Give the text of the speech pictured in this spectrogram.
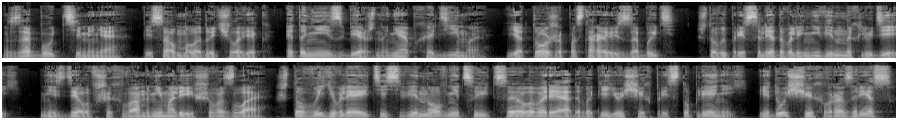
«Забудьте меня», — писал молодой человек, — «это неизбежно, необходимо. Я тоже постараюсь забыть, что вы преследовали невинных людей, не сделавших вам ни малейшего зла, что вы являетесь виновницей целого ряда вопиющих преступлений, идущих вразрез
